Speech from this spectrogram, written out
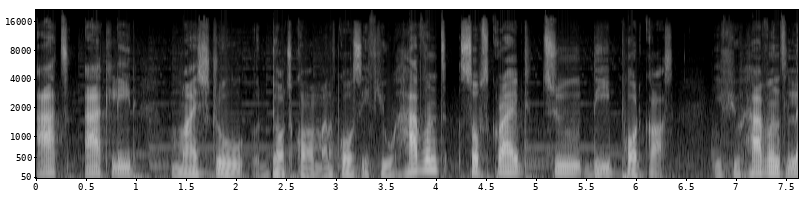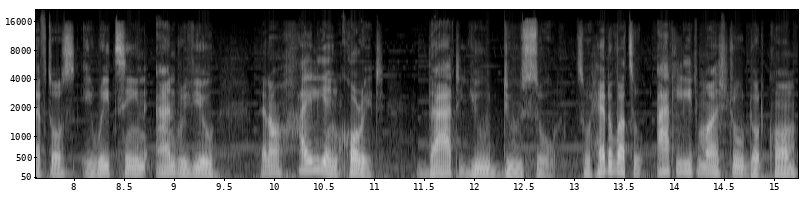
at athletemaestro.com. And of course, if you haven't subscribed to the podcast, if you haven't left us a rating and review, then I'll highly encourage that you do so. So head over to athletemaestro.com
